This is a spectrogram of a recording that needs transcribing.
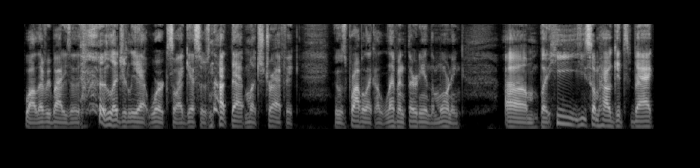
while everybody's allegedly at work. So I guess there's not that much traffic. It was probably like 11:30 in the morning. Um, but he he somehow gets back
